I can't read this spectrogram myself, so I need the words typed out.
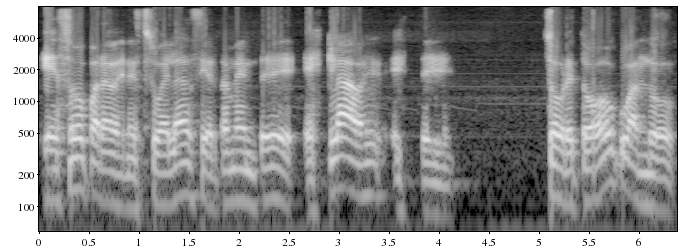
Eso para Venezuela ciertamente es clave, este, sobre todo cuando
